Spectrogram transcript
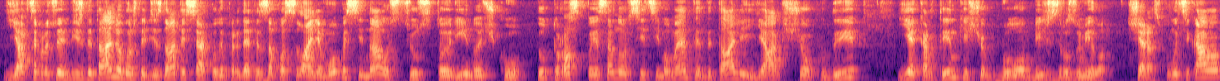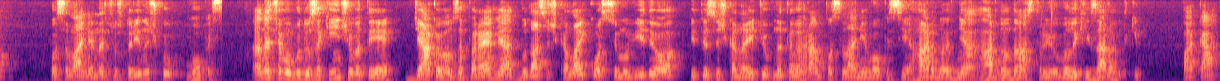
Як це працює більш детально, можете дізнатися, коли перейдете за посиланням в описі на ось цю сторіночку. Тут розписано всі ці моменти, деталі, як, що, куди. Є картинки, щоб було більш зрозуміло. Ще раз, кому цікаво, посилання на цю сторіночку в описі. А на цьому буду закінчувати. Дякую вам за перегляд. Будь ласка, лайкос цьому відео, підписочка на YouTube, на Telegram, посилання в описі. Гарного дня, гарного настрою, великих заробітків. Пока!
